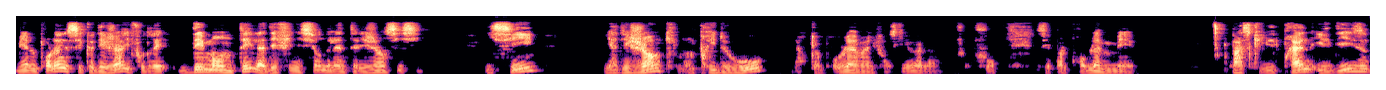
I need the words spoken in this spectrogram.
Mais le problème, c'est que déjà, il faudrait démonter la définition de l'intelligence ici. Ici, il y a des gens qui m'ont pris de haut, Il n'y a aucun problème, hein, ils font ce qu'ils veulent, hein, c'est pas le problème, mais parce qu'ils prennent, ils disent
